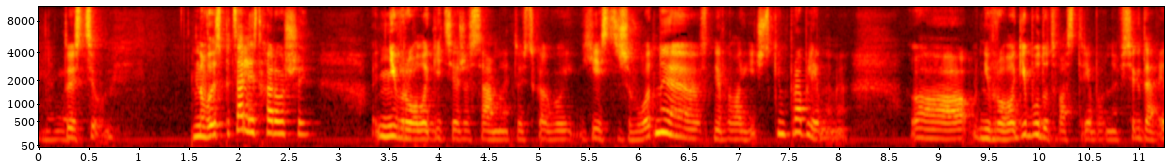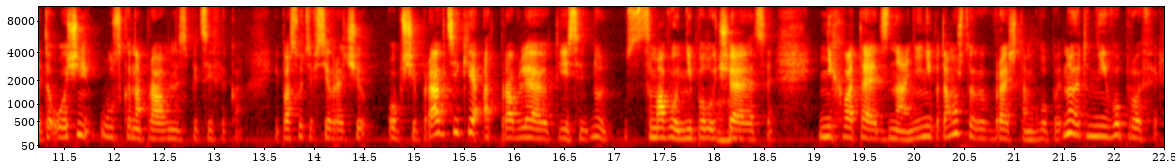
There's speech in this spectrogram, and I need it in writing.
Ну, то есть, ну вы специалист хороший, неврологи те же самые, то есть как бы есть животные с неврологическими проблемами. А, неврологи будут востребованы всегда. Это очень узконаправленная специфика. И, по сути, все врачи общей практики отправляют, если ну, самого не получается, uh не хватает знаний, не потому что врач там глупый, но это не его профиль.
